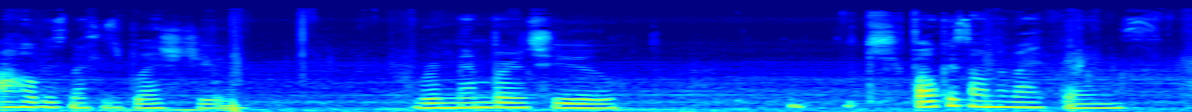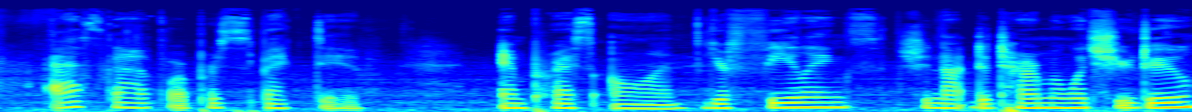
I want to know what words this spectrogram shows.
I hope this message blessed you. Remember to focus on the right things. Ask God for perspective and press on. Your feelings should not determine what you do,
